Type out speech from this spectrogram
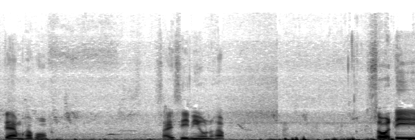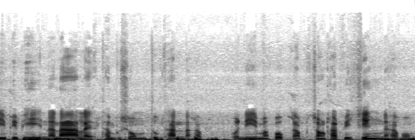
งแต้มครับผม สายสี่นิ้วนะครับ สวัสดีพี่ๆนานาและท่านผู้ชมทุกท่านนะครับ วันนี้มาพบกับช่องทัดพิชชิ่งนะครับผม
